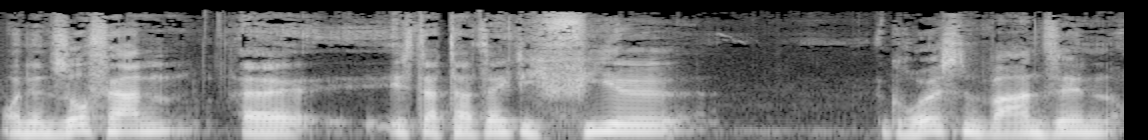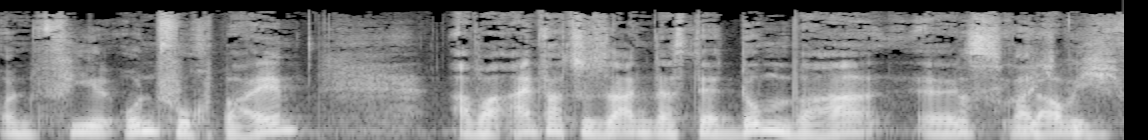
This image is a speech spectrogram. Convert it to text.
Und insofern äh, ist da tatsächlich viel Größenwahnsinn und viel Unfug bei. Aber einfach zu sagen, dass der dumm war, äh, das glaube ich.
